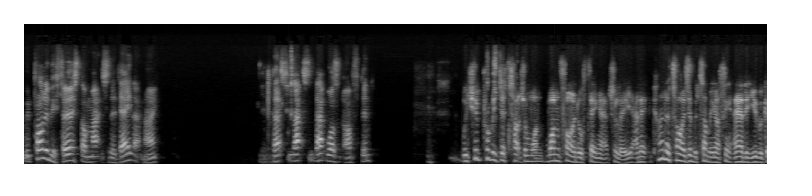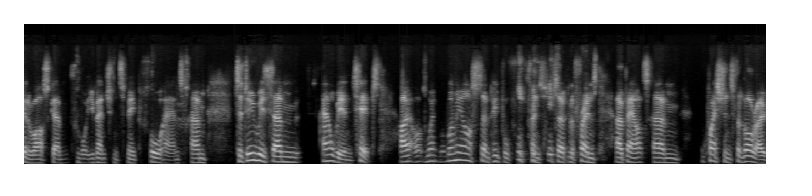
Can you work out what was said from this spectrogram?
we'd probably be first on match of the day that night. Yeah. That's that's that wasn't often we should probably just touch on one one final thing actually, and it kind of ties in with something I think Andy you were going to ask um, from what you mentioned to me beforehand, um, to do with um, Albion tips. I, when, when we asked um, people, friends, circle of friends, about um, questions for Lawro,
